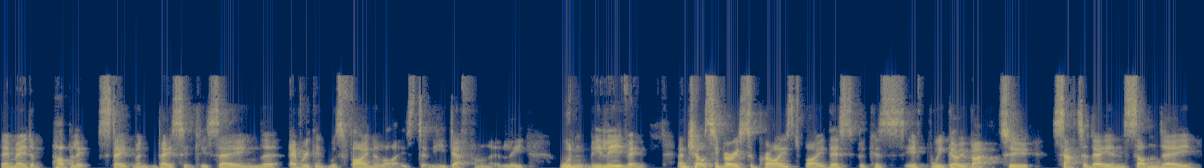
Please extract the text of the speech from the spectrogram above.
they made a public statement basically saying that everything was finalized and he definitely wouldn't be leaving. And Chelsea very surprised by this because if we go back to Saturday and Sunday,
